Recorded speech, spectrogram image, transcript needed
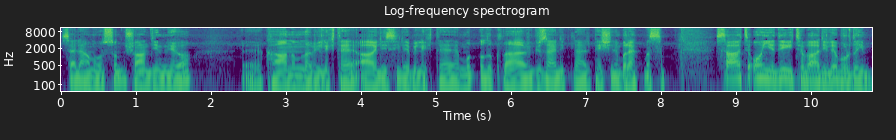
Selam olsun şu an dinliyor. Ee, Kaan'ımla birlikte ailesiyle birlikte mutluluklar güzellikler peşini bırakmasın. Saat 17 itibariyle buradayım.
